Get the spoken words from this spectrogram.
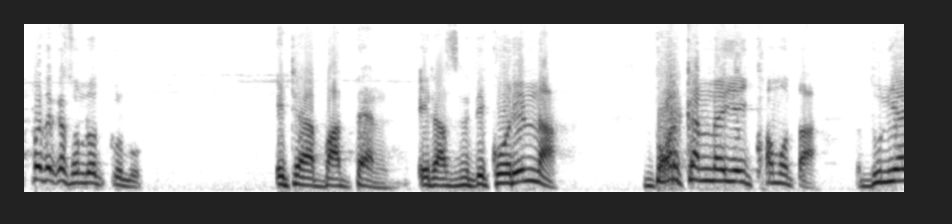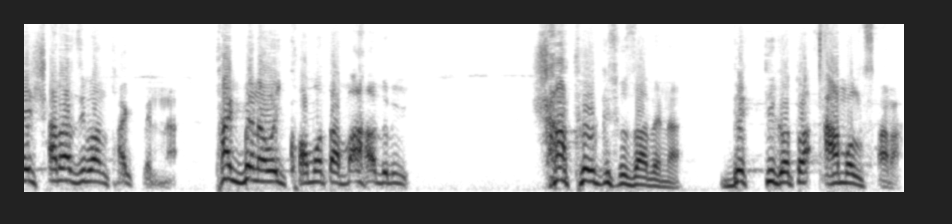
আপনাদের কাছে অনুরোধ করব এটা বাদ দেন, এই রাজনীতি করেন না। দরকার নাই এই ক্ষমতা। দুনিয়ায় সারা জীবন থাকবেন না। থাকবে না ওই ক্ষমতা বাহাদুরি। সাথেও কিছু যাবে না। ব্যক্তিগত আমল ছাড়া।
